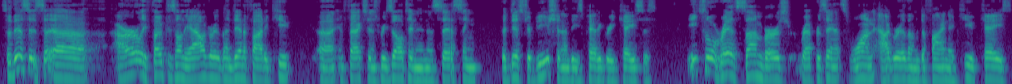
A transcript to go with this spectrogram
So this is uh, our early focus on the algorithm identified acute uh, infections resulting in assessing the distribution of these pedigree cases. Each little red sunburst represents one algorithm defined acute case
